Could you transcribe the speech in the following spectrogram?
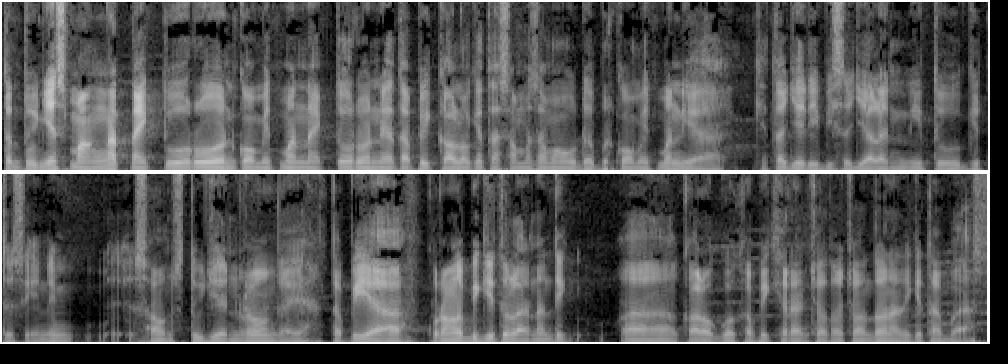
tentunya semangat naik turun komitmen naik turun ya. Tapi kalau kita sama-sama udah berkomitmen ya kita jadi bisa jalanin itu gitu sih. Ini sounds too general nggak ya? Tapi ya kurang lebih gitulah. Nanti uh, kalau gua kepikiran contoh-contoh nanti kita bahas.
